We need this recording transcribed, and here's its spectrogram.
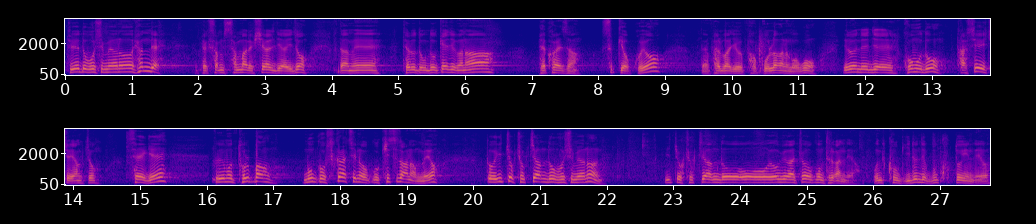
뒤에도 보시면은 현대 133마력 CRDI죠. 그 다음에 대로동도 깨지거나 백화현상 습기 없고요. 그다음에 발바지 받고 올라가는 거고. 이런데 이제 고무도 다 쓰여 있죠 양쪽. 세 개. 그리고 뭐 돌빵 문콕 스크래치는 없고 기스도 하나 없네요 또 이쪽 적재함도 보시면은 이쪽 적재함도 여기가 조금 들어갔네요. 문쿡 이런데 문쿡도 있네요.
